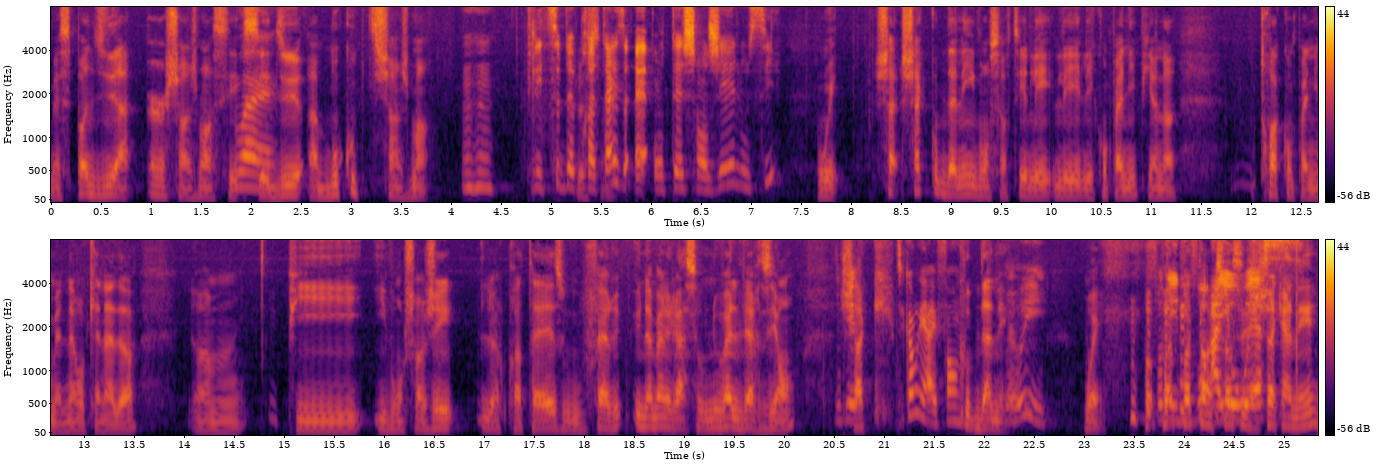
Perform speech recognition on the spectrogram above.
Mais ce n'est pas dû à un changement, c'est Ouais. c'est dû à beaucoup de petits changements. Puis les types de Plus prothèses, euh, ont-elles changé, elles aussi? Oui. Chaque, chaque couple d'années, ils vont sortir les, les- les compagnies, puis il y en a trois compagnies maintenant au Canada. Puis ils vont changer leur prothèse ou faire une amélioration, une nouvelle version OK. chaque C'est comme les iPhones. couple d'années. Ben oui. Oui. Pas, pas- pas tant que ça, c'est chaque année.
